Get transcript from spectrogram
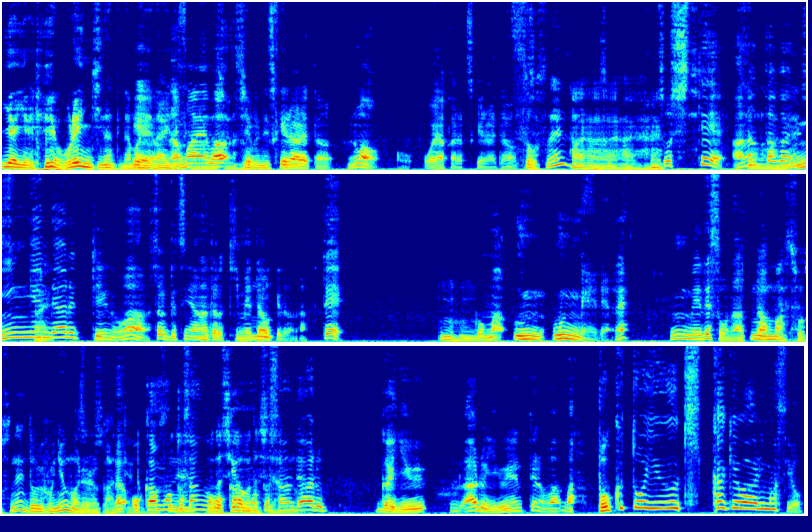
いやいやいや、オレンジなんて名前ないですから名前は自分でつけられたのは親からつけられたわけですそうですね。はいはいはいはい。そして、あなたが人間であるっていうのは、それは別にあなたが決めたわけではなくて、うんうんこうまあ、運、運命だよね。運命でそうなったまあまあそうですね。どういうふうに生まれるかっていうだから岡本さんが岡本さんであるが言う、あるゆえんっていうのは、まあ、僕というきっかけはありますよ。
